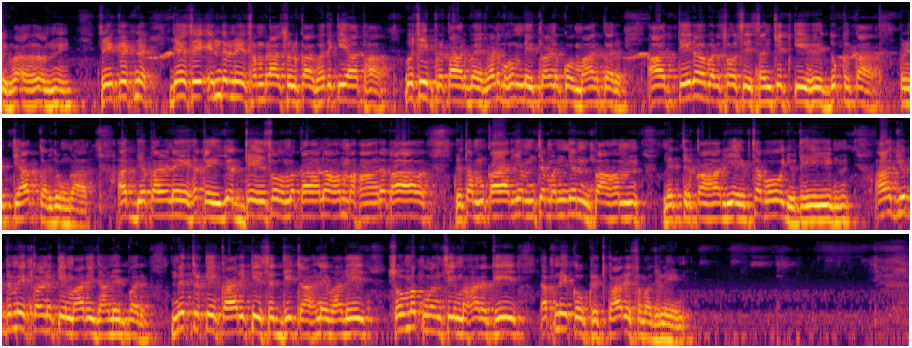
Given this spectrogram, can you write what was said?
श्री कृष्ण जैसे इंद्र ने सम्रासुर का वध किया था, उसी प्रकार मैं रणभूमि में कर्ण को मारकर आज तेरह वर्षों से संचित किए हुए दुख का परित्याग कर दूँगा। अद्य कर्णे हते युद्धे सोमका नाम महारथा कृतम कार्यम च मनताम मित्र कार्य सबो युधि आज युद्ध में कर्ण के मारे जाने पर मित्र के कार्य की सिद्धि चाह चाहने वाले सोमकवंशी महारथी अपने को कृतकार्य समझ लें।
